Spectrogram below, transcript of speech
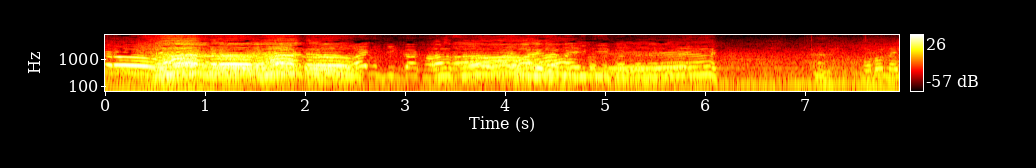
ਕਰੋ। ਰਿਹਾ ਕਰੋ ਰਿਹਾ ਕਰੋ। ਵਾਹਿਗੁਰੂ ਜੀ ਕਾ ਖਾਲਸਾ। ਵਾਹਿਗੁਰੂ ਜੀ ਕੀ ਫਤਿਹ। ਫੋਟੋ ਲਈ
